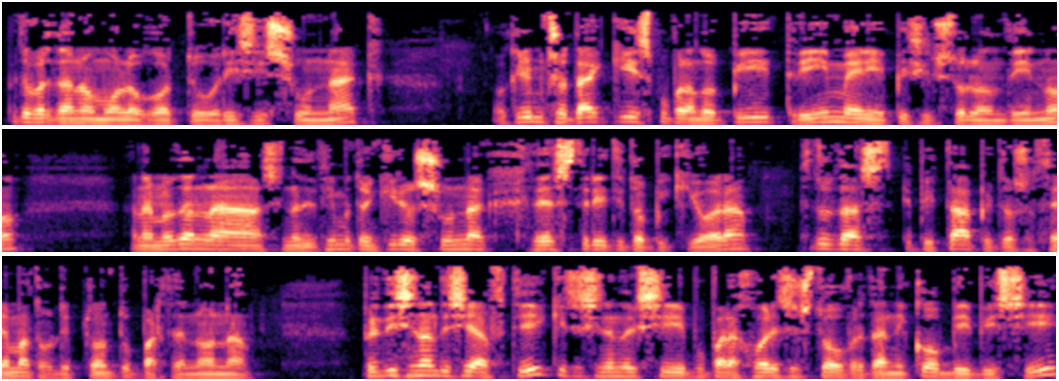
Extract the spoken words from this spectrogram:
με τον Βρετανό ομόλογο του Ρίση Σούνακ. Ο κ. Μητσοτάκης, που πραγματοποιεί τριήμερη επίσκεψη στο Λονδίνο, αναμενόταν να συναντηθεί με τον κ. Σούνακ χθες τρίτη τοπική ώρα, θέτοντας επιτάπητο στο θέμα των γλυπτών του Παρθενώνα. Πριν τη συνάντηση αυτή και στη συνέντευξη που παραχώρησε στο βρετανικό BBC,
